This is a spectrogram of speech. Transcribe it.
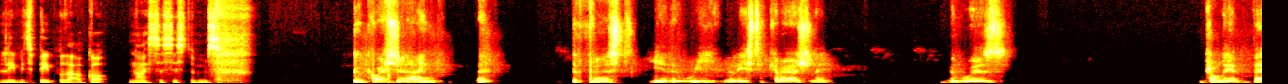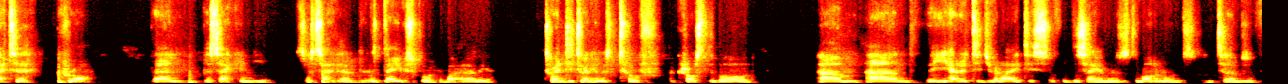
leave it to people that have got nicer systems? Good question. I think that the first year that we released it commercially, there was probably a better crop than the second year. So as Dave spoke about earlier, 2020 was tough across the board. Um, and the heritage varieties suffered the same as the modern ones in terms of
